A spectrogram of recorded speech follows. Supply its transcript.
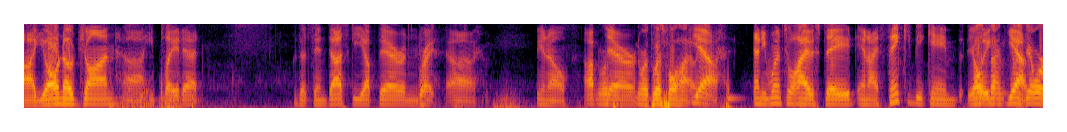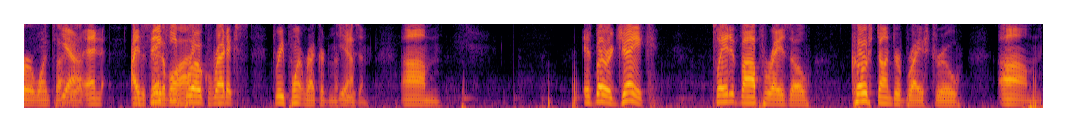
Uh, you all know John. Uh, he played at was that Sandusky up there and Right. uh, you know up North, there. Northwest Ohio. yeah, and he went to Ohio State, and I think he became The all-time yeah, scorer one time. yeah, yes. and I think he broke Redick's three-point record in the Yeah. season. Um, his brother Jake played at Valparaiso, coached under Bryce Drew. Um,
